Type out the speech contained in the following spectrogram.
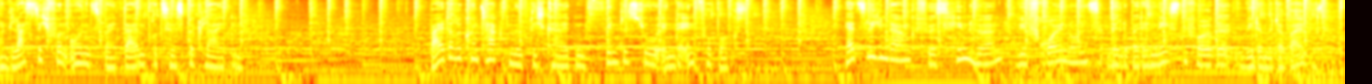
und lass dich von uns bei deinem Prozess begleiten. Weitere Kontaktmöglichkeiten findest du in der Infobox. Herzlichen Dank fürs Hinhören. Wir freuen uns, wenn du bei der nächsten Folge wieder mit dabei bist.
